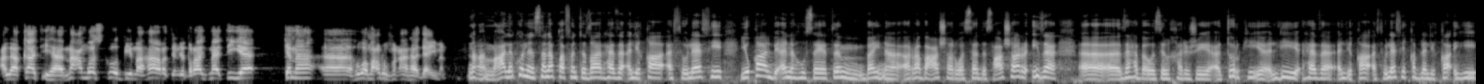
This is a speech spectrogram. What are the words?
علاقاتها مع موسكو بمهارة براغماتيه كما آه، هو معروف عنها دائما. نعم على كل سنبقى في انتظار هذا اللقاء الثلاثي. يقال بأنه سيتم بين الرابع عشر والسادس عشر. إذا آه، ذهب وزير الخارجية التركي لهذا اللقاء الثلاثي قبل لقائه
